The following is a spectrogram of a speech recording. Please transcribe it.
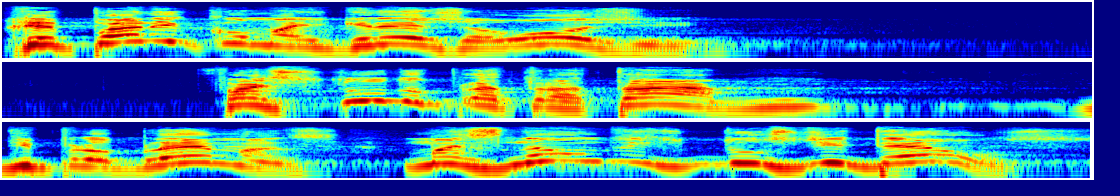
Repare como a igreja hoje faz tudo para tratar de problemas, mas não de, dos de Deus.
